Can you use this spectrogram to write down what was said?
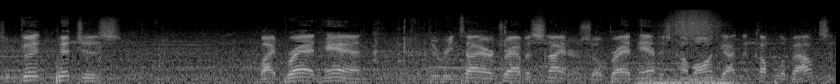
Some good pitches by Brad Hand to retire Travis Snider. So Brad Hand has come on, gotten a couple of outs, and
